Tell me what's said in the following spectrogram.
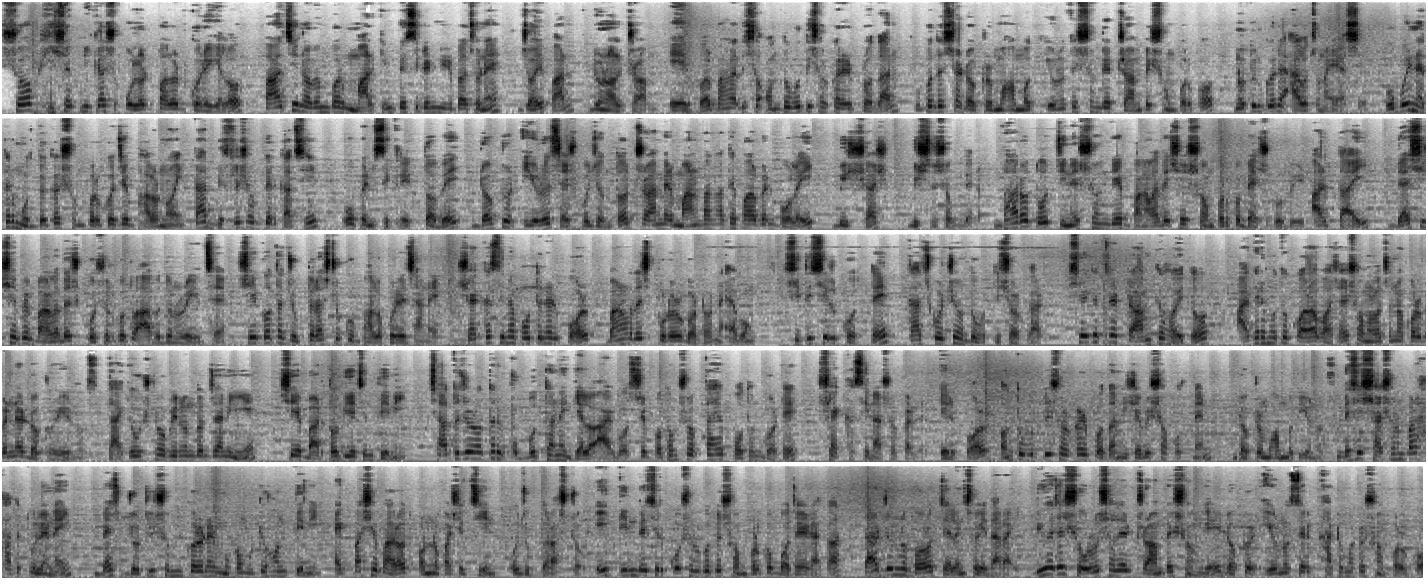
সব হিসাব নিকাশ ওলট পালট করে গেল পাঁচই নভেম্বর মার্কিন প্রেসিডেন্ট নির্বাচনে জয় পান ডোনাল্ড ট্রাম্প। এরপর বাংলাদেশে অন্তর্বর্তী সরকারের প্রধান উপদেষ্টা ডক্টর মোহাম্মদ ইউনুসের সঙ্গে ট্রাম্পের সম্পর্ক নতুন করে আলোচনায় আসে। উভয় নেতার মধ্যকার সম্পর্ক যে ভালো নয়, তা বিশ্লেষকদের কাছে ওপেন সিক্রেট তবে ডক্টর ইউনুস শেষ পর্যন্ত ট্রাম্পের মান ভাঙাতে পারবেন বলেই বিশ্বাস বিশ্লেষকদের। ভারত ও চীনের সঙ্গে বাংলাদেশের সম্পর্ক বেশ গভীর, আর তাই দেশ হিসেবে বাংলাদেশ কৌশলগত আবেদন রয়েছে। সে কথা যুক্তরাষ্ট্র খুব ভালো করে জানে। শেখ হাসিনা পতনের পর বাংলাদেশ পুনর্গঠন এবং স্থিতিশীল করতে কাজ করছে অন্তর্বর্তী সরকার। সেক্ষেত্রে ট্রাম্পকে হয়তো আগের মতো কড়া ভাষায় সমালোচনা করবেন না ডক্টর ইউনুস। তাকে উষ্ণ অভিনন্দন জানিয়ে সে বার্তাও দিয়েছেন তিনি। ছাত্র জনতার অভ্যুত্থানে গেল আগস্টে প্রথম সপ্তাহে পতন ঘটে শেখ হাসিনা সরকারের। এরপর অন্তর্বর্তী সরকার প্রধান হিসেবে শপথ নেন ডক্টর মোহাম্মদ ইউনুস। দেশের শাসনভার হাতে তুলে নেয় বেশ জটিল সমীকরণের মুখোমুখি হন তিনি। এক পাশে ভারত, অন্য পাশে চীন ও যুক্তরাষ্ট্র। এই তিন দেশের কৌশলগত সম্পর্ক বজায় রাখা তার জন্য বড় চ্যালেঞ্জ হয়ে দাঁড়ায়। দুই হাজার ষোলো সালের ট্রাম্পের সঙ্গে ডক্টর ইউনুসের খাটোমাটো সম্পর্ক,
